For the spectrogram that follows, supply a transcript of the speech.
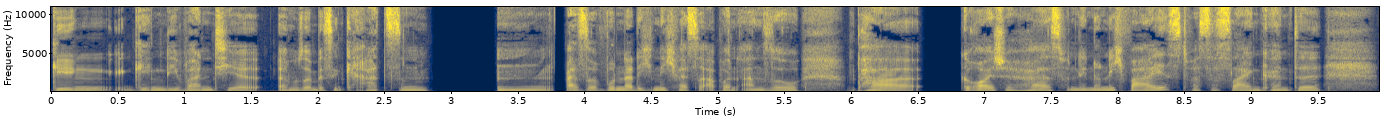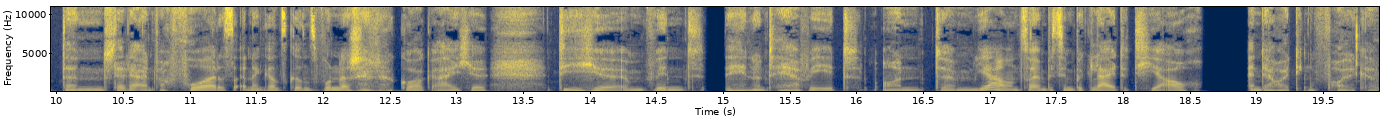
gegen, gegen die Wand hier ähm, so ein bisschen kratzen. Mm, also wunder dich nicht, falls du ab und an so ein paar Geräusche hörst, von denen du nicht weißt, was das sein könnte, dann stell dir einfach vor, das ist eine ganz, ganz wunderschöne Korkeiche, die hier im Wind hin und her weht und ähm, ja, uns so ein bisschen begleitet hier auch in der heutigen Folge.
